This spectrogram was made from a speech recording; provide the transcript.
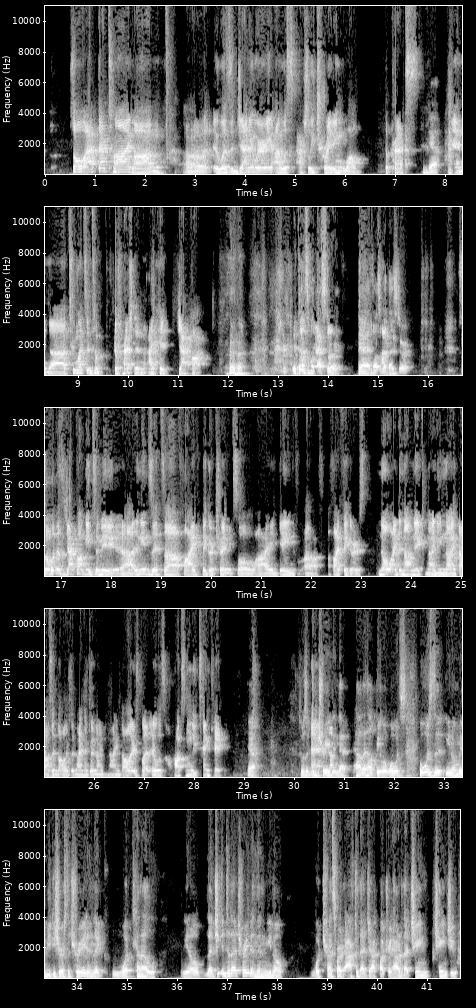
So at that time, um, uh, it was in January. I was actually trading while depressed. Yeah. And uh, two months into depression, I hit jackpot. tell us about that story. Yeah, tell us about that story. So what does jackpot mean to me? Uh, it means it's a five-figure trade. So I gained uh, five figures. No, I did not make ninety-nine thousand dollars or nine hundred ninety-nine dollars, but it was approximately ten k. Yeah. So it was a good and, trade, uh, and that how that helped you? What, what was what was the you know maybe you could share us the trade and like what kind of you know led you into that trade, and then you know what transpired after that jackpot trade? How did that change change you?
